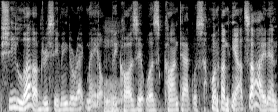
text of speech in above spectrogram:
she loved receiving direct mail because it was contact with someone on the outside. And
